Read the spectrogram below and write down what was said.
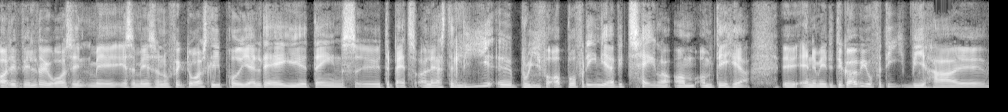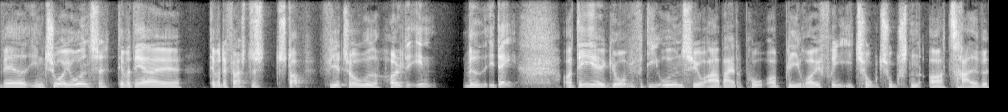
Og det vælter jo også ind med sms'er. Nu fik du også lige prøvet Hjalte af i øh, dagens øh, debat, og lad os da lige øh, briefe op, hvorfor det egentlig er, vi taler om, om det her, øh, Annemette. Det gør vi jo, fordi vi har øh, været en tur i Odense. Det var, der, øh, det var det første stop, Firtoget holdte ind ved i dag. Og det øh, gjorde vi, fordi Odense jo arbejder på at blive røgfri i 2030.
